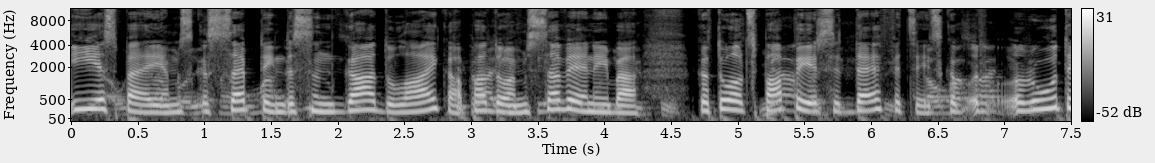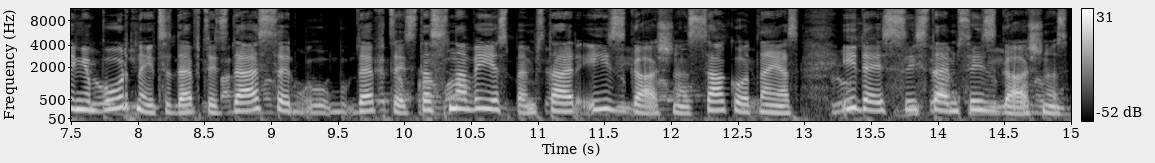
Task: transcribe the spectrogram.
iespējams, ka 70 gadu laikā Padomju Savienībā, ka tolts papīrs ir deficīts, ka rūtiņa burtnīca ir deficīts, des ir deficīts. Tas nav iespējams, tā ir izgāšanās, sākotnējās idejas sistēmas izgāšanās.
